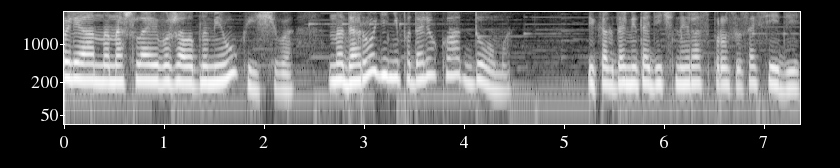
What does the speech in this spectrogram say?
Полианна нашла его жалобно мяукающего на дороге неподалеку от дома. И когда методичные расспросы соседей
